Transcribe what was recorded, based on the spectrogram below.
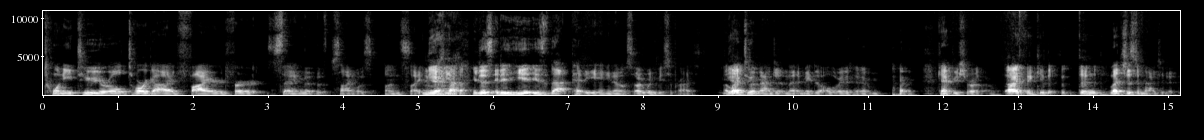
22 year old tour guide fired for saying that the sign was unsightly. Yeah. He, he just, it, he is that petty, you know, so I wouldn't be surprised. I'd Yeah. like to imagine that it made it all the way to him. Can't be sure though. I think it did. Let's just imagine it.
